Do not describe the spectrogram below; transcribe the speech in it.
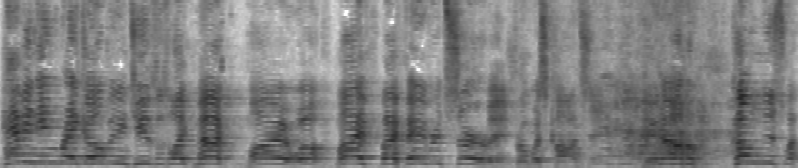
Heaven didn't break open, and Jesus like, Mac, my, well, my, my favorite servant from Wisconsin, you know, come this way.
